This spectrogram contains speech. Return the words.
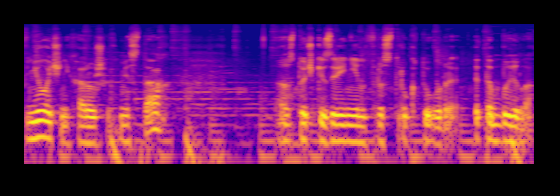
в не очень хороших местах а с точки зрения инфраструктуры, это было.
